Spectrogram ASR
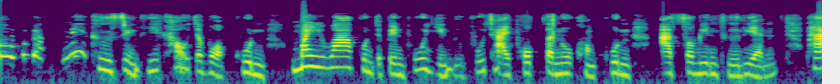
อบคุณค่ะนี่คือสิ่งที่เขาจะบอกคุณ ไม่ว่าคุณจะเป็นผู้หญิงหรือผู้ชายภพตนุของคุณอัศวินถือเหรียญถ้า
